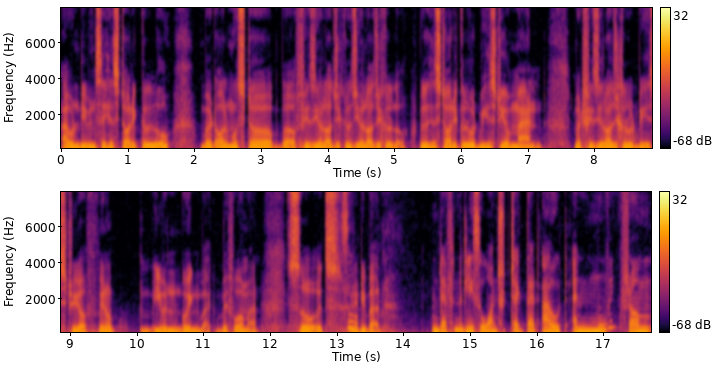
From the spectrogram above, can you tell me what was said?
I wouldn't even say historical low, but almost a, a physiological, geological low. Because historical would be history of man, but physiological would be history of, you know, even going back before man. So it's So- really bad. Definitely. So one should check that out. And moving from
